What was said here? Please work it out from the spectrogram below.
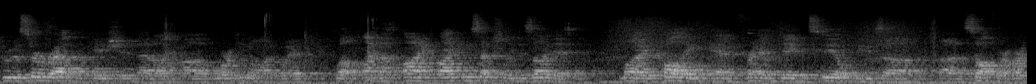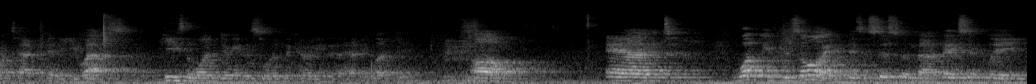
through a server application that I'm uh, working on with, well, I'm I, I conceptually designed it. My colleague and friend David Steele, who's a, a software architect in the US, he's the one doing the sort of the coding and the heavy lifting. Um, and what we've designed is a system that basically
